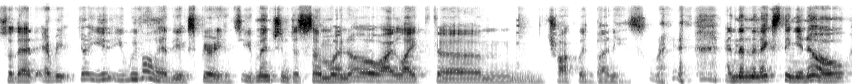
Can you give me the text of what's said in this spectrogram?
So that every you know, you, you, we've all had the experience. You mentioned to someone oh i like um, chocolate bunnies right? And then the next thing you know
